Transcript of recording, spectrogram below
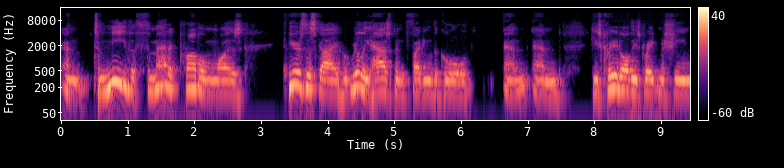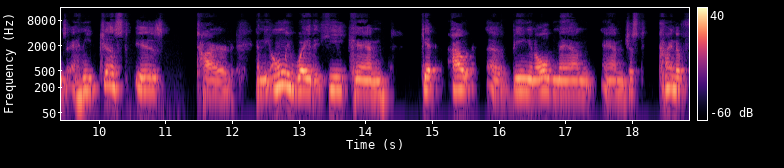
And to me the thematic problem was here's this guy who really has been fighting the Goa'uld and and he's created all these great machines and he just is tired. And the only way that he can get out of being an old man and just kind of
